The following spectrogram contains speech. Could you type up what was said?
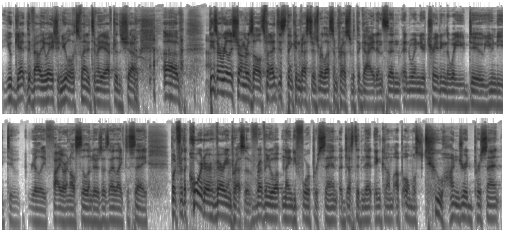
You get the valuation. You'll explain it to me after the show. uh, these are really strong results, but I just think investors were less impressed with the guidance. And, and when you're trading the way you do, you need to really fire on all cylinders, as I like to say. But for the quarter, very impressive. Revenue up 94%, adjusted net income up almost 200%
